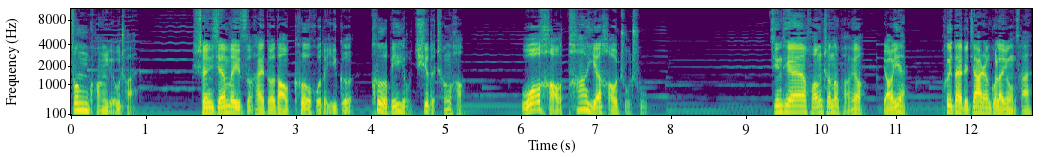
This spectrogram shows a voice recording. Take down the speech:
疯狂流传。沈贤为此还得到客户的一个特别有趣的称号：“我好，他也好。”主厨。今天皇城的朋友姚燕会带着家人过来用餐，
